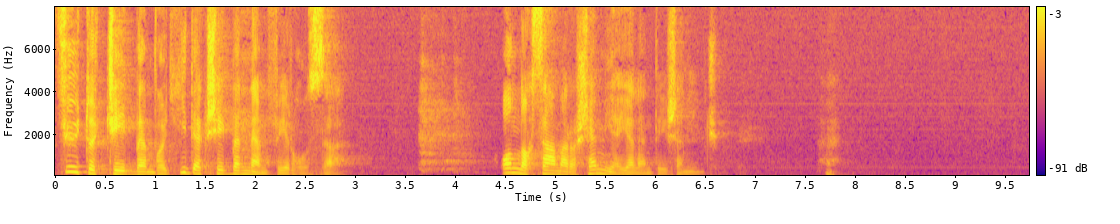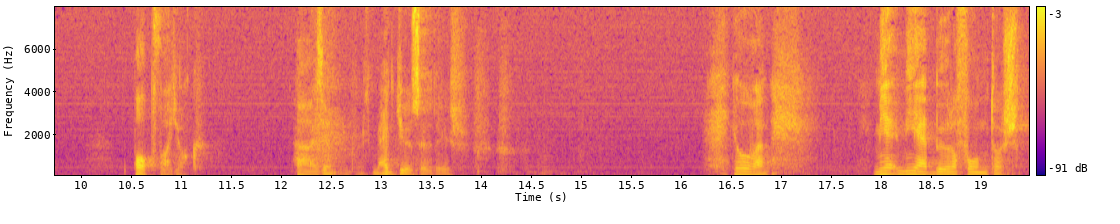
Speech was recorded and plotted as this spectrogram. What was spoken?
fűtöttségben vagy hidegségben nem fér hozzá annak számára semmilyen jelentése nincs. Pap vagyok. Há, ez egy meggyőződés. Jó van. Mi, mi ebből a fontos?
